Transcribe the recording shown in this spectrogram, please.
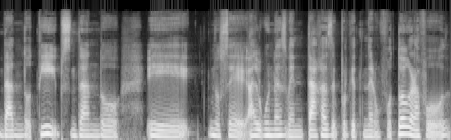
dando tips, dando eh, no sé, algunas ventajas de por qué tener un fotógrafo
